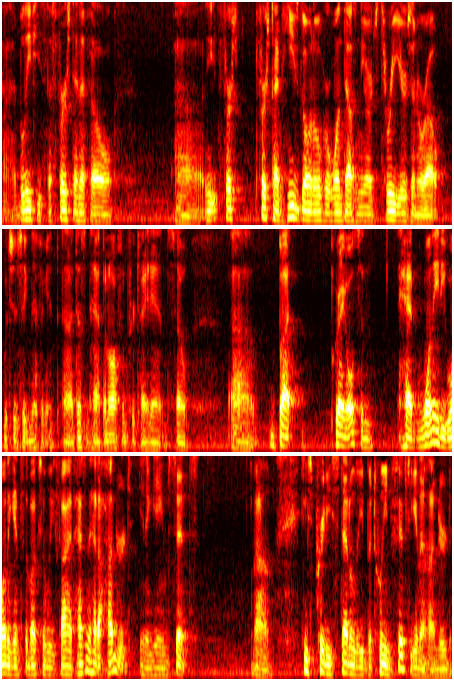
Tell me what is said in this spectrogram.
Uh, I believe he's the first NFL, uh, first first time he's gone over 1,000 yards three years in a row, which is significant. Uh, it doesn't happen often for tight ends. So, uh, but Greg Olsen had 181 against the Bucs in Week Five. Hasn't had 100 in a game since. Um, he's pretty steadily between 50 and 100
